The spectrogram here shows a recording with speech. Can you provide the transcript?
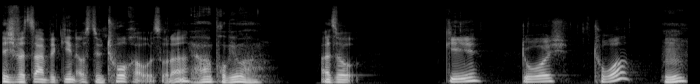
Ich würde sagen, wir gehen aus dem Tor raus, oder? Ja, probier mal. Also, geh durch Tor. Hm?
